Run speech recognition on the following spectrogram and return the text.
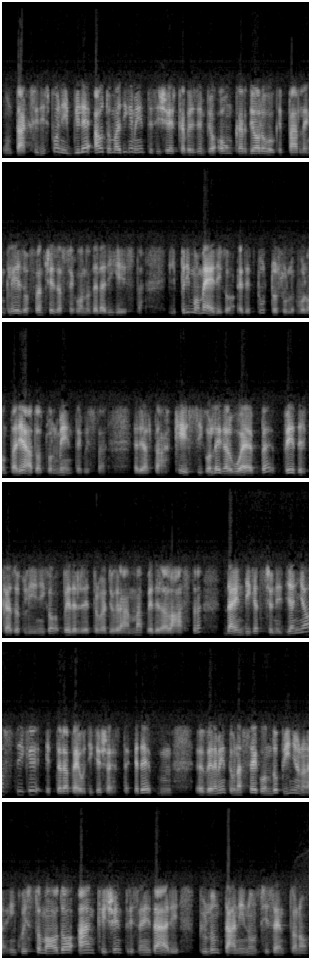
un taxi disponibile, automaticamente si cerca per esempio o un cardiologo che parla inglese o francese a seconda della richiesta. Il primo medico, ed è tutto sul volontariato attualmente questa realtà, che si collega al web, vede il caso clinico, vede l'elettrocardiogramma, vede la lastra, dà indicazioni diagnostiche e terapeutiche certe ed è mh, eh, veramente una second opinion, in questo modo anche i centri sanitari più lontani non si sentono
